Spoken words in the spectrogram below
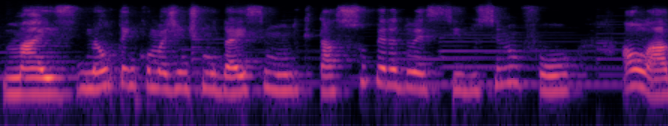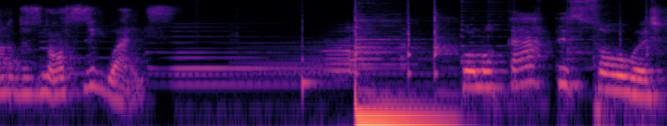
mas não tem como a gente mudar esse mundo que está super adoecido se não for ao lado dos nossos iguais. Colocar pessoas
